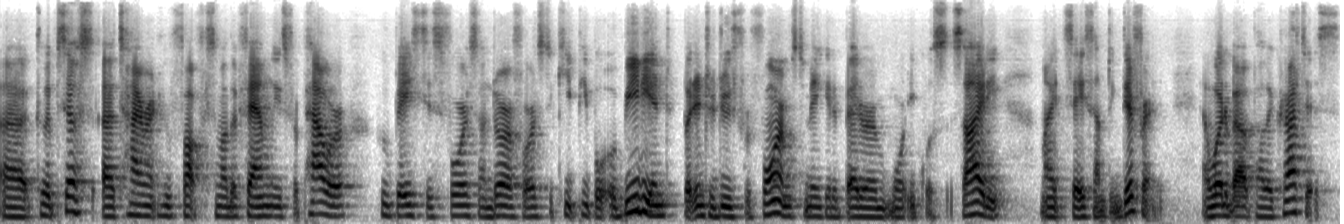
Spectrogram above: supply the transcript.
uh, Calypsos, a tyrant who fought for some other families for power, who based his force on Doriforce to keep people obedient, but introduced reforms to make it a better and more equal society, might say something different. And what about Polycrates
